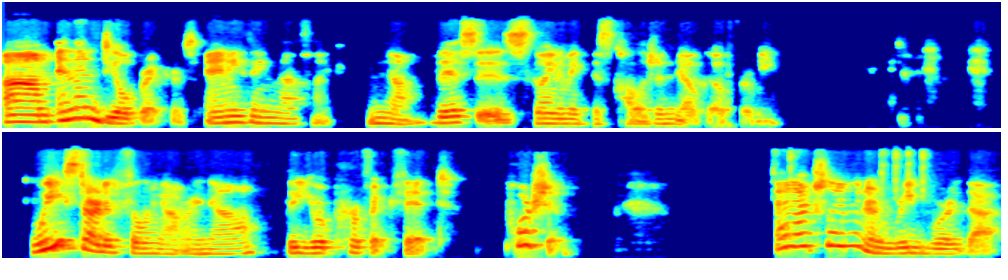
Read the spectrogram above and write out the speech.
Um, and then deal breakers, anything that's like, no, this is going to make this college a no go for me. We started filling out right now the Your Perfect Fit portion. And actually, I'm going to reword that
